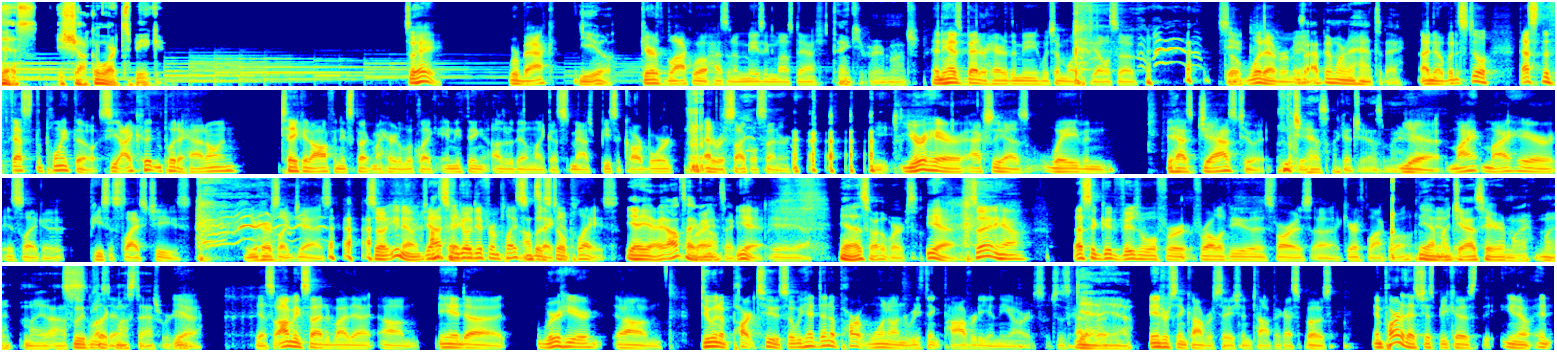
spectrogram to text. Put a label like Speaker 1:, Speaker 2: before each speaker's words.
Speaker 1: This is Shockoe Art Speak.
Speaker 2: So hey, we're back.
Speaker 1: Yeah.
Speaker 2: Gareth Blackwell has an amazing mustache,
Speaker 1: Thank you very much.
Speaker 2: and he has better hair than me, which I'm always jealous of. So
Speaker 1: Dude,
Speaker 2: whatever, man.
Speaker 1: I've been wearing a hat today.
Speaker 2: I know, but it's still that's the that's the point though. See, I couldn't put a hat on, take it off, and expect my hair to look like anything other than like a smashed piece of cardboard at a recycle center. Y- Your hair actually has wave and it has jazz to it.
Speaker 1: Jazz. I got jazz in my hair.
Speaker 2: Yeah, my my hair is like a piece of sliced cheese. your hair's like jazz. So you know, jazz can go
Speaker 1: it.
Speaker 2: different places,
Speaker 1: I'll
Speaker 2: but it still
Speaker 1: it.
Speaker 2: plays.
Speaker 1: Yeah, yeah. I'll take
Speaker 2: right?
Speaker 1: it. I'll take it.
Speaker 2: Yeah, yeah, yeah.
Speaker 1: Yeah, that's how it works.
Speaker 2: Yeah. So anyhow, that's a good visual for for all of you as far as uh, Gareth Blackwell.
Speaker 1: Yeah,
Speaker 2: And,
Speaker 1: my
Speaker 2: uh,
Speaker 1: jazz hair and my my my uh,
Speaker 2: Smooth mustache.
Speaker 1: mustache. were good.
Speaker 2: Yeah. Yeah. So I'm excited by that. Um, and uh, we're here um, doing a part two. So we had done a part one on rethink poverty in the arts, which is kind
Speaker 1: yeah,
Speaker 2: of an
Speaker 1: yeah.
Speaker 2: interesting conversation topic, I suppose. And part of that's just because you know, and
